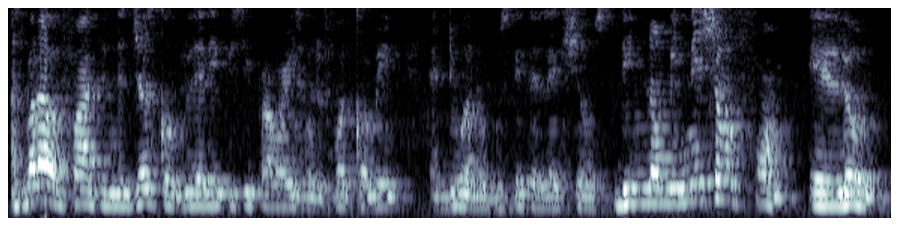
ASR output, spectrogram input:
As a matter of fact, in the just concluded APC primaries for the forthcoming Edo and Ogun state elections, the nomination form alone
